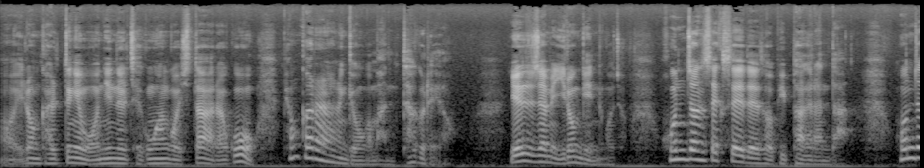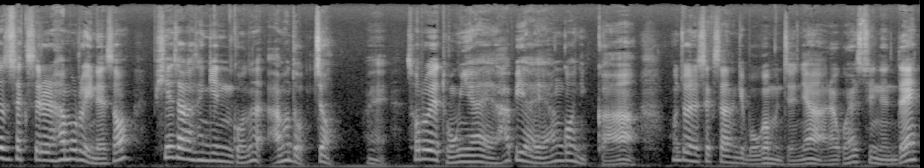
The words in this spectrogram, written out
어, 이런 갈등의 원인을 제공한 것이다. 라고 평가를 하는 경우가 많다 그래요. 예를 들자면 이런 게 있는 거죠. 혼전 섹스에 대해서 비판을 한다. 혼전 섹스를 함으로 인해서 피해자가 생긴 거는 아무도 없죠. 예, 서로의 동의하에 합의하에 한 거니까 혼전을 섹스하는 게 뭐가 문제냐라고 할 수 있는데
